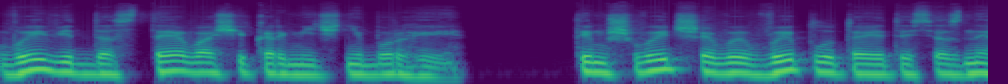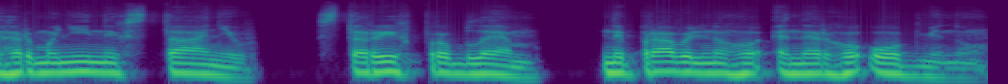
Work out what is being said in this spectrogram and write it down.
ви віддасте ваші кармічні борги. Тим швидше ви виплутаєтеся з негармонійних станів, старих проблем, неправильного енергообміну.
